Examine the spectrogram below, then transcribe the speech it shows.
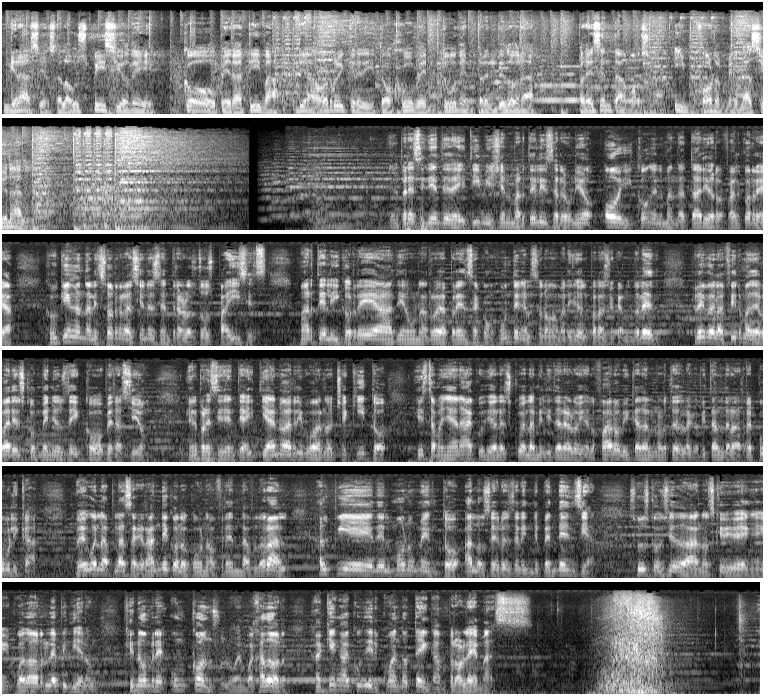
Gracias al auspicio de Cooperativa de Ahorro y Crédito Juventud Emprendedora, presentamos Informe Nacional. El presidente de Haití, Michel Martelly, se reunió hoy con el mandatario Rafael Correa, con quien analizó relaciones entre los dos países. Martelly y Correa dieron una rueda de prensa conjunta en el Salón Amarillo del Palacio Carondelet, previo a la firma de varios convenios de cooperación. El presidente haitiano arribó anoche a Quito. Esta mañana acudió a la Escuela Militar Eloy Alfaro, ubicada al norte de la capital de la República. Luego en la Plaza Grande colocó una ofrenda floral al pie del monumento a los héroes de la independencia. Sus conciudadanos que viven en Ecuador le pidieron que nombre un cónsul o embajador acudir cuando tengan problemas.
